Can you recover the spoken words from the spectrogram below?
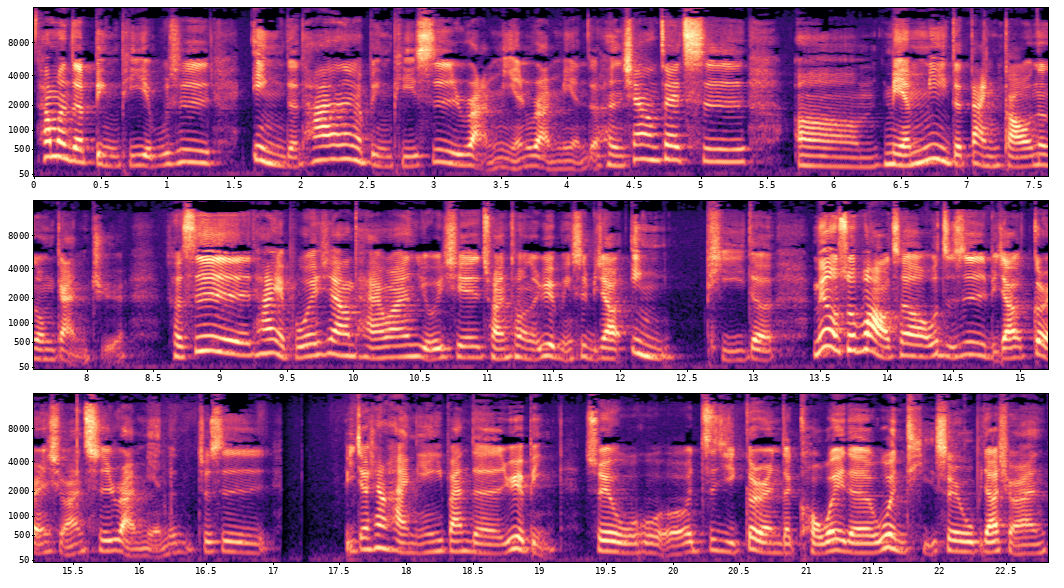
他们的饼皮也不是硬的，它那个饼皮是软绵软绵的，很像在吃嗯绵密的蛋糕那种感觉。可是它也不会像台湾有一些传统的月饼是比较硬皮的，没有说不好吃哦。我只是比较个人喜欢吃软绵的，就是比较像海绵一般的月饼，所以我我自己个人的口味的问题，所以我比较喜欢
